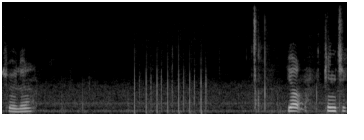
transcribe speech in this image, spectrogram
Şöyle. Ya pinçik.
